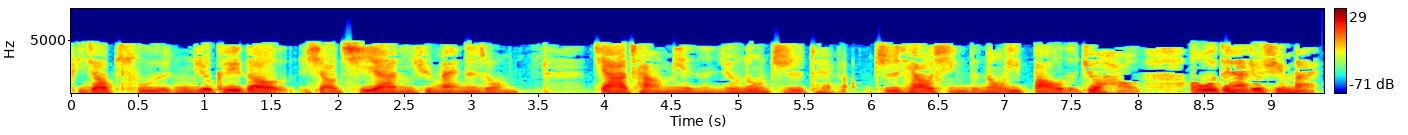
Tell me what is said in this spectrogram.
比较粗的，你就可以到小七啊，你去买那种家常面的，就那种直条直条形的那种一包的就好。哦，我等下就去买，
